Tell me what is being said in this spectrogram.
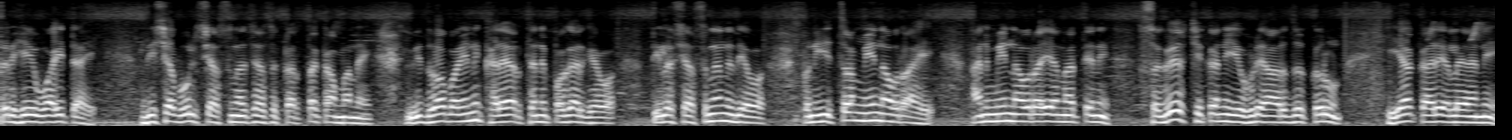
तर हे वाईट आहे. दिशाभूल शासनाचे असं करता कामा नाही विधवाबाईने खऱ्या अर्थाने पगार घ्यावा तिला शासनाने द्यावा. पण हिचा मी नवरा आहे आणि मी नवरा या नात्याने सगळ्याच ठिकाणी एवढे अर्ज करून या कार्यालयाने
